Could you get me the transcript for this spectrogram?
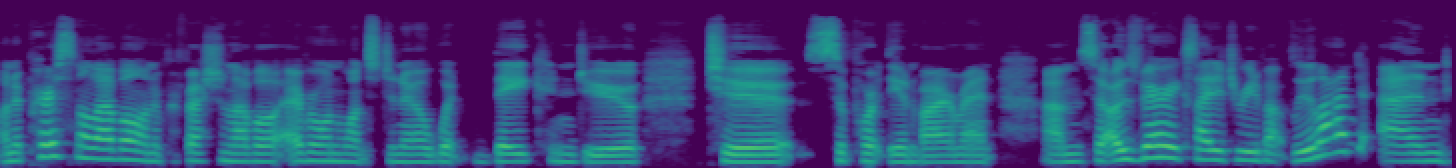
on a personal level, on a professional level. Everyone wants to know what they can do to support the environment. Um, so I was very excited to read about Blueland and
